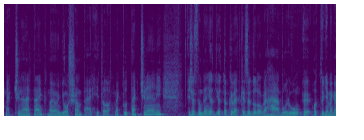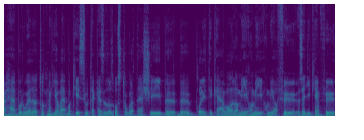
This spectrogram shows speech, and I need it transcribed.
megcsinálták, nagyon gyorsan, pár hét alatt meg tudták csinálni, és aztán utána jött, jött a következő dolog, a háború. Ott ugye meg a háború előtt ott meg javába készültek ezzel az osztogatási politikával, ami, ami, ami a fő, az egyik ilyen fő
